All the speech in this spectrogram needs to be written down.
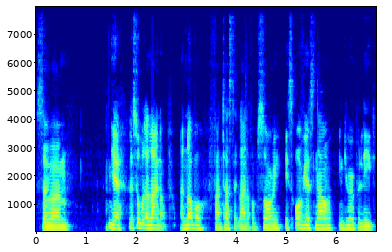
So um, yeah, let's talk about the lineup. Another fantastic lineup. I'm sorry, it's obvious now in the Europa League.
